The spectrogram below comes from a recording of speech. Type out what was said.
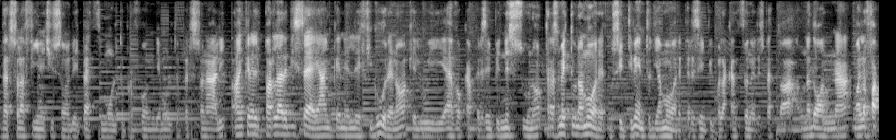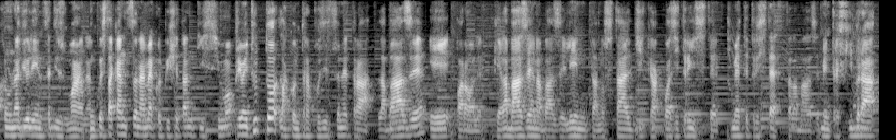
verso la fine ci sono dei pezzi molto profondi e molto personali, anche nel parlare di sé, anche nelle figure no? che lui evoca, per esempio in Nessuno, trasmette un amore, un sentimento di amore, per esempio in quella canzone rispetto a una donna, ma lo fa con una violenza disumana. In questa canzone a me colpisce tantissimo, prima di tutto la contrapposizione tra la base e parole, che la base è una base lenta, nostalgica, quasi triste, ti mette tristezza la base, mentre Fibra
